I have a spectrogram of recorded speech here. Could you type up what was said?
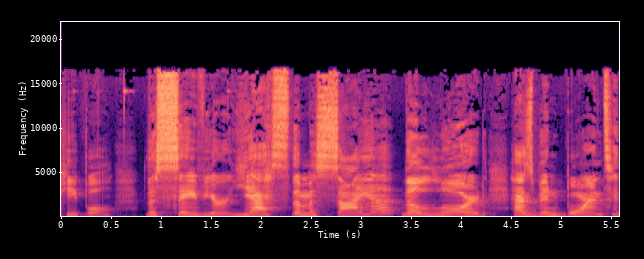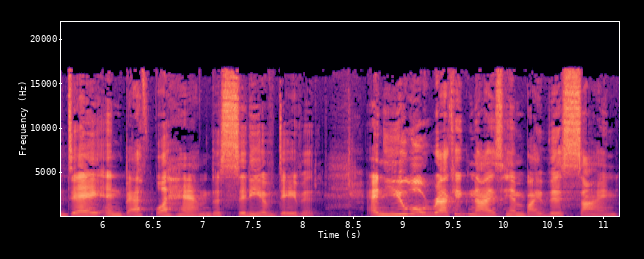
people the Savior, yes, the Messiah, the Lord, has been born today in Bethlehem, the city of David. And you will recognize him by this sign.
